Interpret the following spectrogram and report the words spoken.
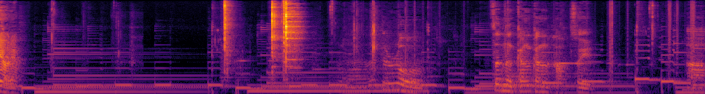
漂亮。那个肉真的刚刚好，所以啊，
